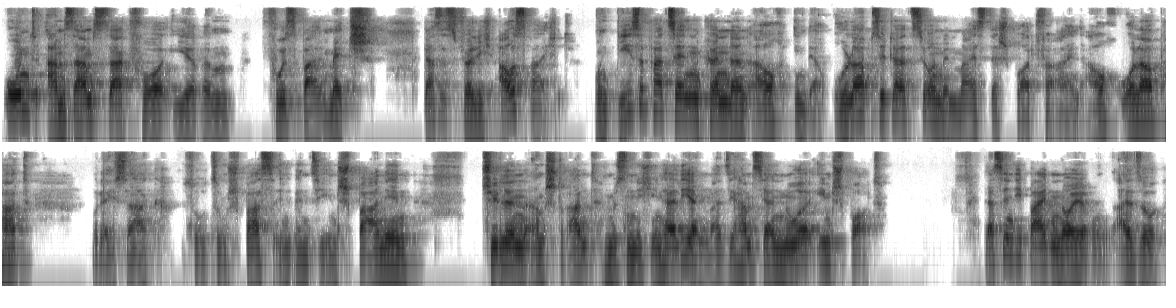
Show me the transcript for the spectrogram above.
und am Samstag vor ihrem Fußballmatch. Das ist völlig ausreichend. Und diese Patienten können dann auch in der Urlaubssituation, wenn meist der Sportverein auch Urlaub hat, oder ich sage so zum Spaß, wenn sie in Spanien chillen am Strand, müssen nicht inhalieren, weil sie haben es ja nur im Sport. Das sind die beiden Neuerungen. Also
